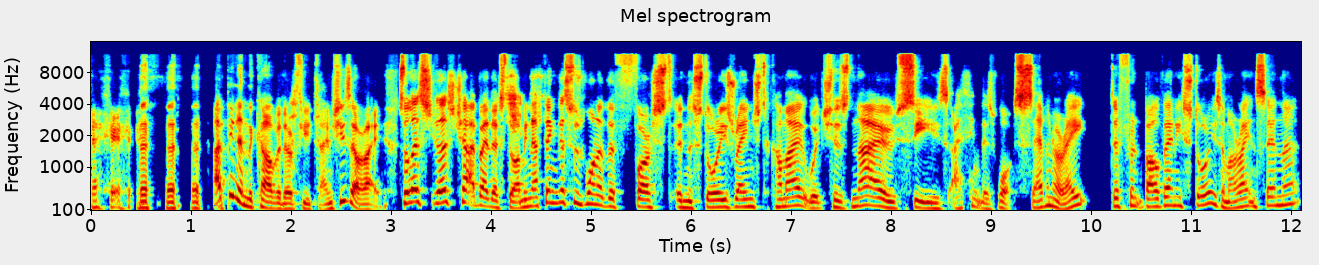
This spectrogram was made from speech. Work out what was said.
I've been in the car with her a few times. She's all right. So let's let's chat about this though. I mean, I think this was one of the first in the stories range to come out, which is now sees. I think there's what seven or eight different Balvenie stories. Am I right in saying that?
